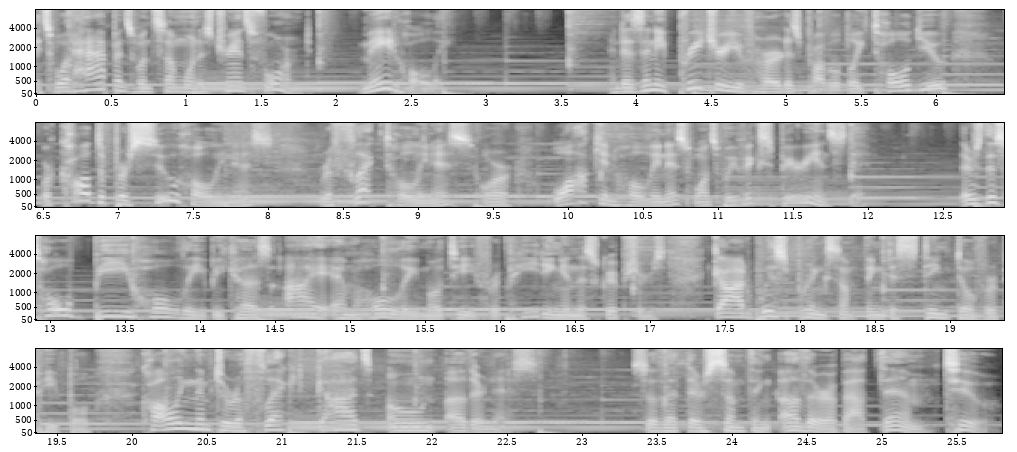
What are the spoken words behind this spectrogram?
It's what happens when someone is transformed, made holy. And as any preacher you've heard has probably told you, we're called to pursue holiness, reflect holiness, or walk in holiness once we've experienced it. There's this whole be holy because I am holy motif repeating in the scriptures, God whispering something distinct over people, calling them to reflect God's own otherness, so that there's something other about them, too.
